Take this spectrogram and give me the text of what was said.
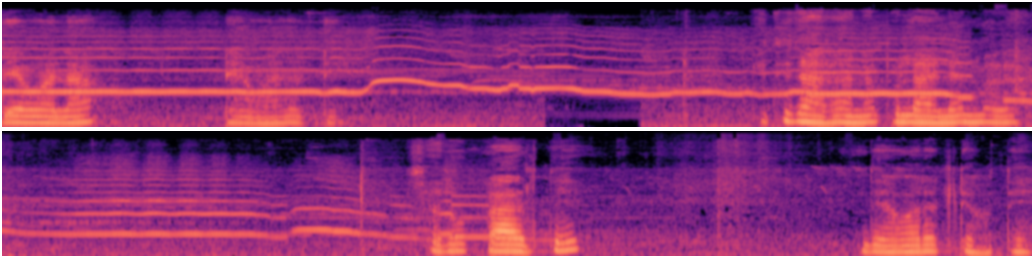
देवाला ठेवायसाठी किती झाला ना फुलं आले ना सर्व काढते. देवाला ठेवते.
